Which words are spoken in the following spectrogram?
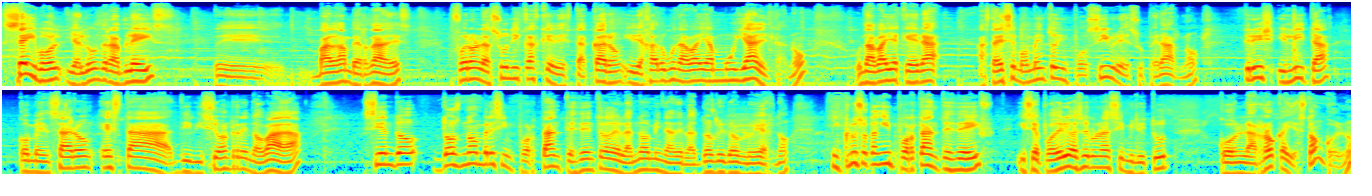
Sable y Alundra Blaze, eh, valgan verdades, fueron las únicas que destacaron y dejaron una valla muy alta, ¿no? Una valla que era hasta ese momento imposible de superar, ¿no? Trish y Lita comenzaron esta división renovada siendo dos nombres importantes dentro de la nómina de la WWF, ¿no? Incluso tan importantes, Dave, y se podría hacer una similitud con La Roca y Stone Cold, ¿no?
